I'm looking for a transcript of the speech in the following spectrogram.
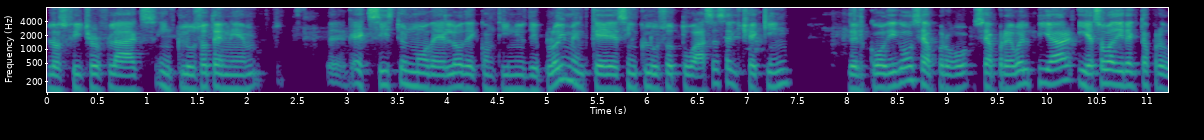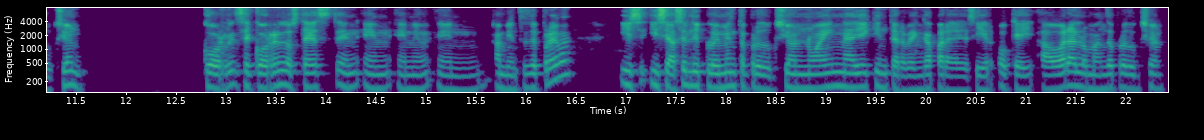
los feature flags, incluso tenemos, eh, existe un modelo de continuous deployment que es incluso tú haces el check-in del código, se, se aprueba el PR y eso va directo a producción. Corre, se corren los tests en, en, en, ambientes de prueba y, y, se hace el deployment a producción. No hay nadie que intervenga para decir, ok, ahora lo mando a producción.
